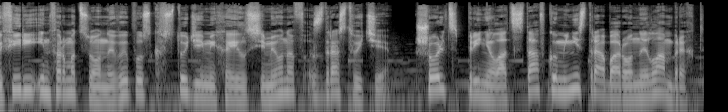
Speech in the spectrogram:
В эфире информационный выпуск в студии Михаил Семенов. Здравствуйте. Шольц принял отставку министра обороны Ламбрехт.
